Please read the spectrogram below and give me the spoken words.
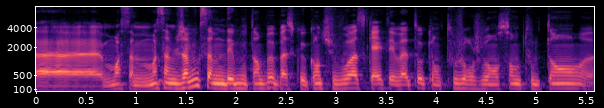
Euh, moi, ça, j'avoue que ça me dégoûte un peu parce que quand tu vois Skype et Vato qui ont toujours joué ensemble tout le temps, euh,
